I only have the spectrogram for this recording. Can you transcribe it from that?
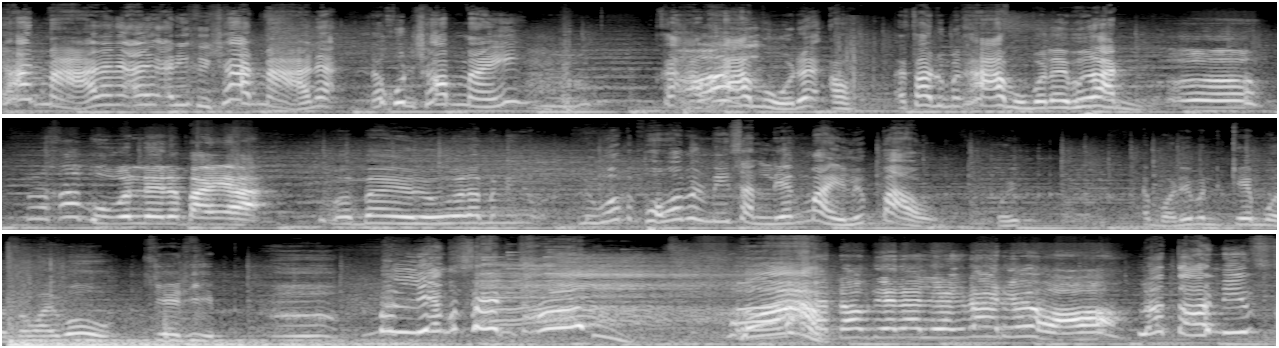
ชาติหมาเนี่ยอันอันนี้คือชาติหมาเนี่ย แล้วคุณชอบไหมก็เอาฆ่าหมูด้วย เอาไอ้ฟ้าดูมันฆ่าหมูหมดเลยเพื่อน เออแล้วข้าหมูมันเลยทำไมอะมันไม่รู้แล้วมันหรือว่าเพราะว่ามันมีสัตว์เลี้ยงใหม่หรือเปล่าเฮ้ยไอ้หมอนี่มันเกมหมด survival เคียทีฟมันเลี้ยงแฟนทอม เฮ้ยแต่ดอมเดียนเลี้ยงได้ด้วยเหรอ แล้วตอนนี้แฟ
